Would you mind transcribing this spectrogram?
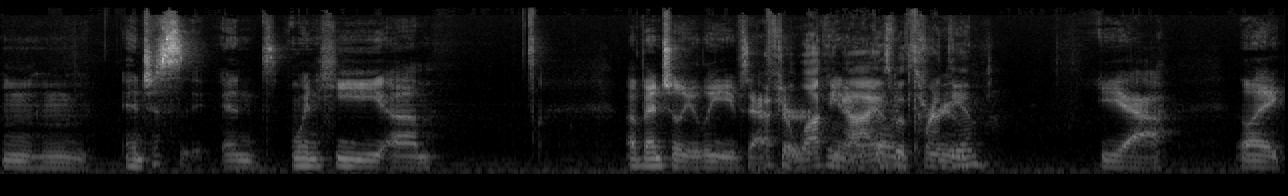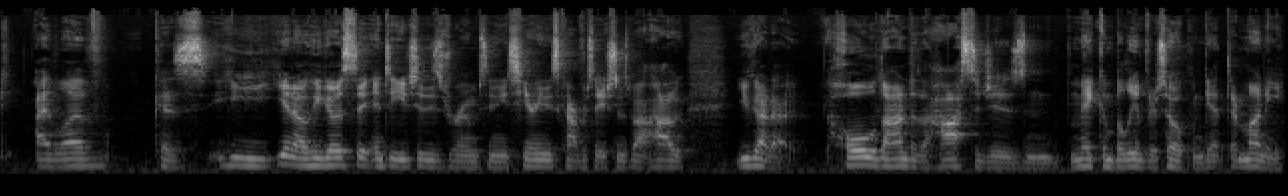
hmm And just and when he um, eventually leaves after, After locking you know, eyes with through- Corinthian. Yeah, like I love because he you know he goes to into each of these rooms and he's hearing these conversations about how you gotta hold on to the hostages and make them believe there's hope and get their money.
